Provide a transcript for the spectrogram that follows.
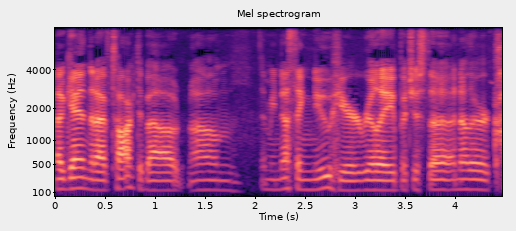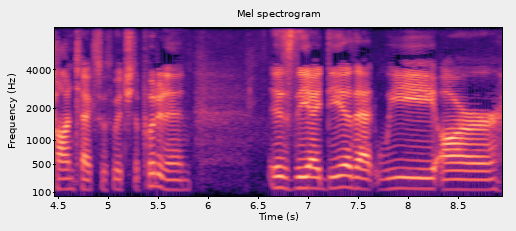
again that I've talked about. Um, I mean, nothing new here really, but just a, another context with which to put it in. Is the idea that we are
